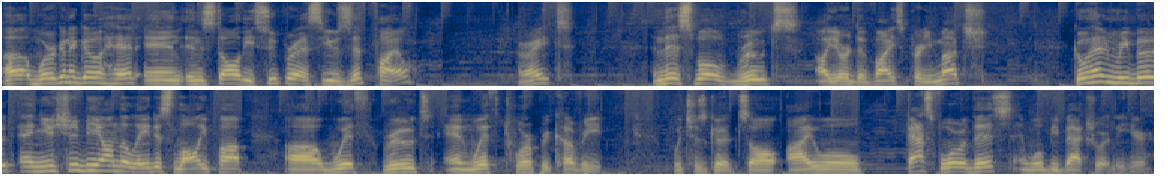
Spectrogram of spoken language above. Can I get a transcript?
uh, we're gonna go ahead and install the Super SU zip file. All right, and this will root uh, your device pretty much. Go ahead and reboot, and you should be on the latest Lollipop uh, with root and with twerp recovery, which is good. So I will fast forward this and we'll be back shortly here.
